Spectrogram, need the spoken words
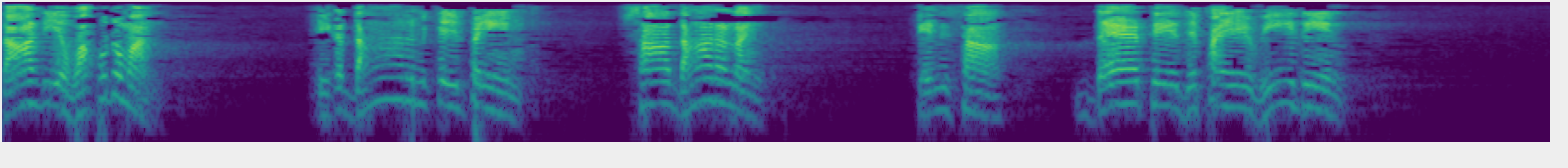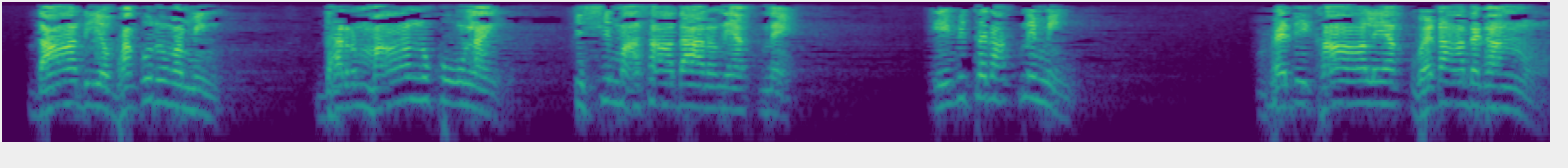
දාඩිය වකුඩුමන්. ඒක ධාර්මික ඉපීම් සාධාරණයි. ඒ නිසා දෑතේ දෙපයේ වීදීන් දාඩිය වකුඩුමමින් ධර්මානුකූලයි. කිසිම අසාධාරණයක් නැහැ ඒ විතරක් නෙමෙයි. වැඩි කාලයක් වැඩ අඳ ගන්නවා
